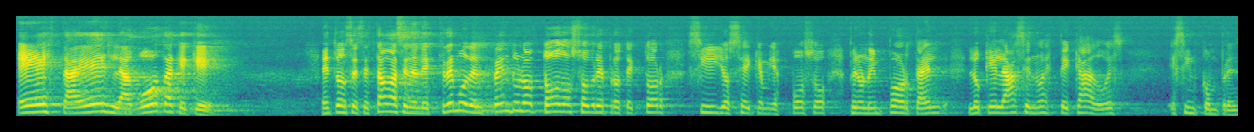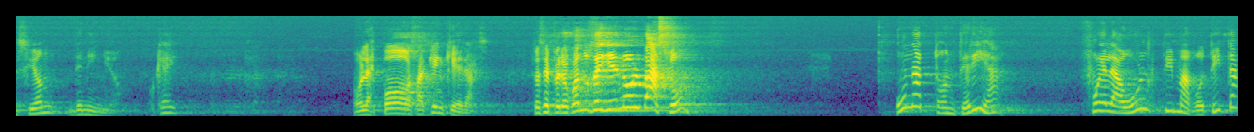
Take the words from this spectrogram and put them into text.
Esta es la gota que qué. Entonces estabas en el extremo del péndulo, todo sobreprotector. Sí, yo sé que mi esposo, pero no importa, él, lo que él hace no es pecado, es, es incomprensión de niño. ¿Ok? O la esposa, quien quieras. Entonces, pero cuando se llenó el vaso, una tontería fue la última gotita.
